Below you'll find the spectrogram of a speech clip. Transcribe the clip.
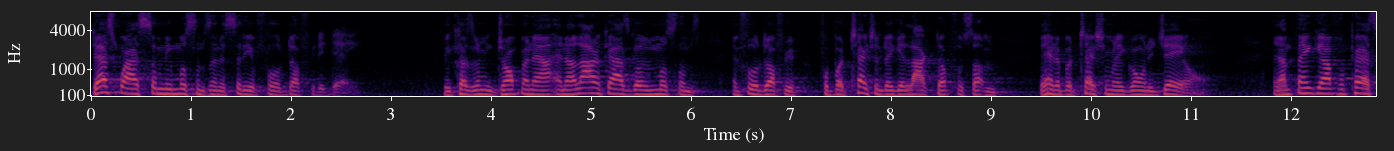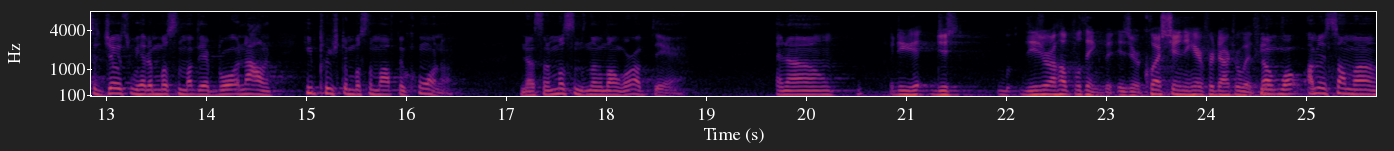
That's why so many Muslims in the city of Philadelphia today, because of them jumping out. And a lot of guys go to Muslims in Philadelphia for protection. They get locked up for something. They had a protection when they go into jail. And I'm thanking God for Pastor Joseph. We had a Muslim up there at Broughton Island. He preached a Muslim off the corner. You know, so the Muslims no longer up there. And um, Do you just these are all helpful things, but is there a question here for Dr. Whitfield? no, Whitfield? well, I'm just some. Uh,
